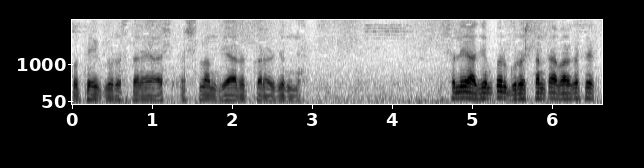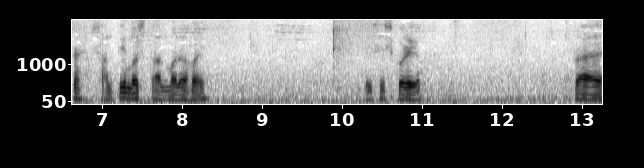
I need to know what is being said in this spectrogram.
পথে গুরুস্থানে আস- আসলাম জিয়ারত করার জন্য। আসলে আজিমপুর গুরুস্থানটা আমার কাছে একটা শান্তিময় স্থান মনে হয়। বিশেষ করে প্রায়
